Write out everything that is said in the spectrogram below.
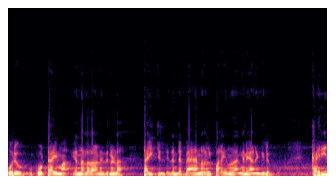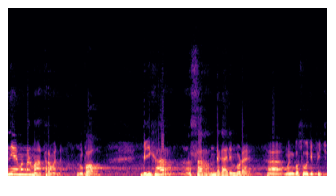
ഒരു കൂട്ടായ്മ എന്നുള്ളതാണ് ഇതിനുള്ള ടൈറ്റിൽ ഇതിന്റെ ബാനറിൽ പറയുന്നത് അങ്ങനെയാണെങ്കിലും കരി നിയമങ്ങൾ മാത്രമല്ല. ഇപ്പോൾ ബീഹാർ സറിന്റെ കാര്യം ഇവിടെ മുൻപ് സൂചിപ്പിച്ചു.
